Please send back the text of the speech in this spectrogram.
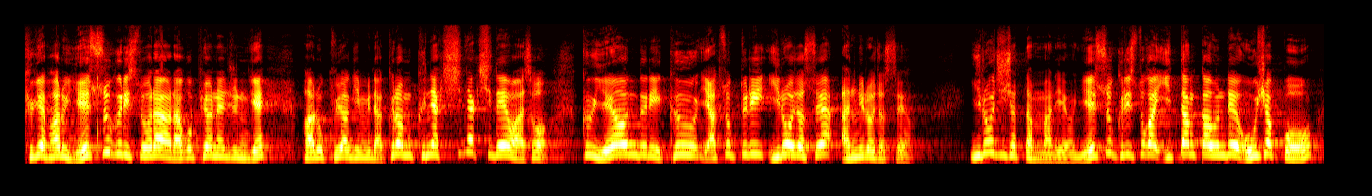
그게 바로 예수 그리스도라라고 표현해 주는 게 바로 구약입니다. 그럼 그냥 신약 시대에 와서 그 예언들이 그 약속들이 이루어졌어요? 안 이루어졌어요? 이루어지셨단 말이에요. 예수 그리스도가 이 땅 가운데 오셨고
